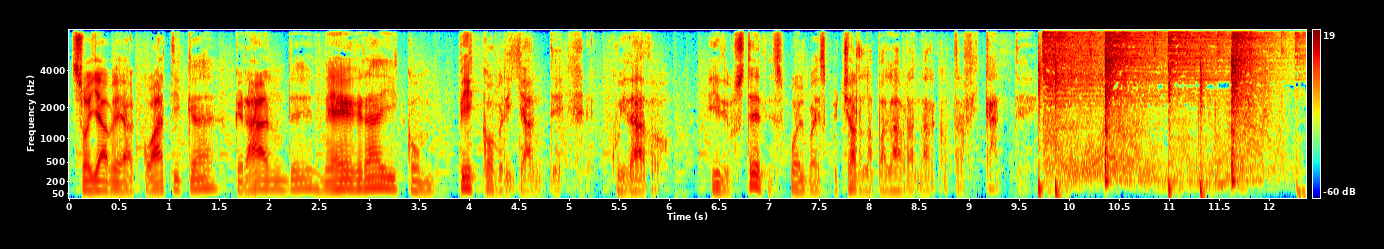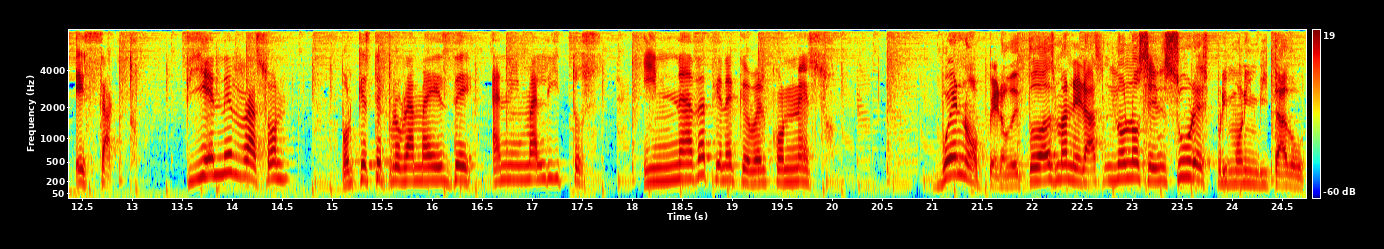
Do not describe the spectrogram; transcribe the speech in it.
soy ave acuática, grande, negra y con pico brillante. Cuidado, y de ustedes vuelva a escuchar la palabra narcotraficante. Exacto. Tienes razón, porque este programa es de animalitos y nada tiene que ver con eso. Bueno, pero de todas maneras, no nos censures, primor invitado.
